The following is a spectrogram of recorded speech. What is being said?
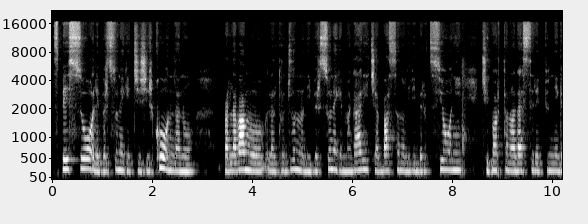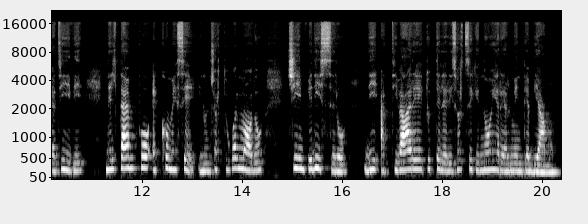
spesso le persone che ci circondano. Parlavamo l'altro giorno di persone che magari ci abbassano le vibrazioni, ci portano ad essere più negativi. Nel tempo è come se in un certo qual modo ci impedissero di attivare tutte le risorse che noi realmente abbiamo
